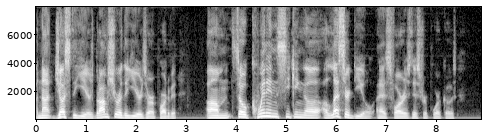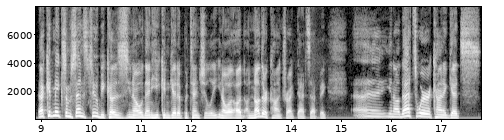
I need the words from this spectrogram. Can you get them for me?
uh, not just the years, but I'm sure the years are a part of it. Um, so Quinnen seeking a, a lesser deal as far as this report goes. That could make some sense too, because you know then he can get a potentially you know a, another contract that's that big uh, you know, that's where it kind of gets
